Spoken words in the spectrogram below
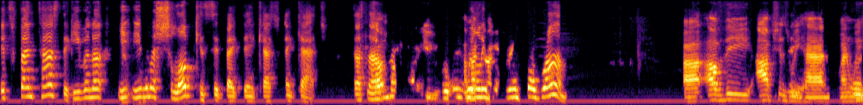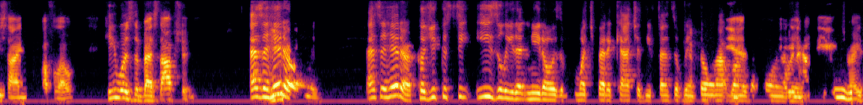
it's fantastic. Even a even a schlub can sit back there and catch and catch. That's not. So really Grom. Uh, of the options we had when we signed Buffalo, he was the best option. As a hitter only. As a hitter, because you could see easily that Nido is a much better catcher defensively and throwing out yeah. runners. Use, right?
